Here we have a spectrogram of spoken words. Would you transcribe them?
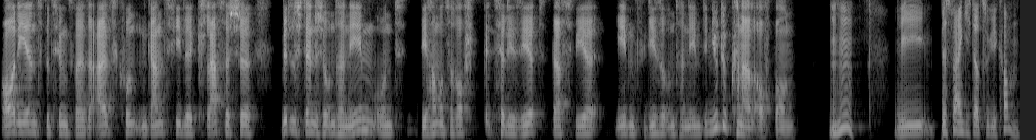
Audience beziehungsweise als Kunden ganz viele klassische mittelständische Unternehmen und wir haben uns darauf spezialisiert, dass wir eben für diese Unternehmen den YouTube-Kanal aufbauen. Mhm. Wie bist du eigentlich dazu gekommen?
